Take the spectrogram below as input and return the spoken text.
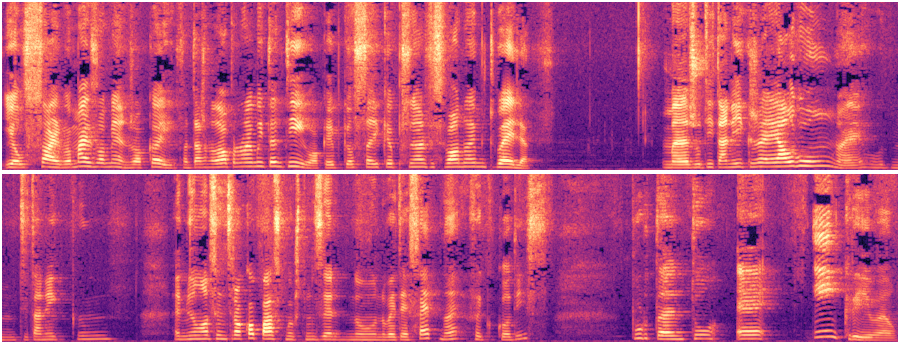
ele saiba mais ou menos, ok, Fantasma da Ópera não é muito antigo, ok, porque eu sei que a personagem principal não é muito velha. Mas o Titanic já é algum, não é? O Titanic em 1900 troca o passo, como eu costumo dizer no 97, não é? Foi o que eu disse. Portanto, é incrível.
